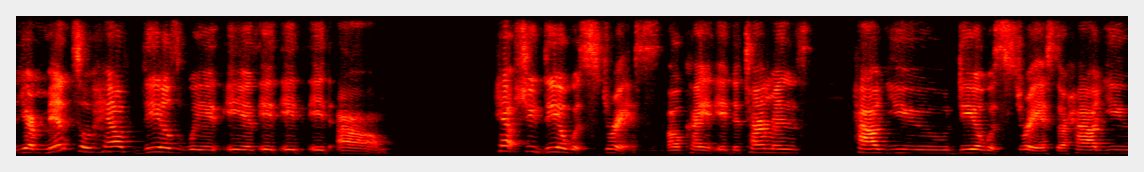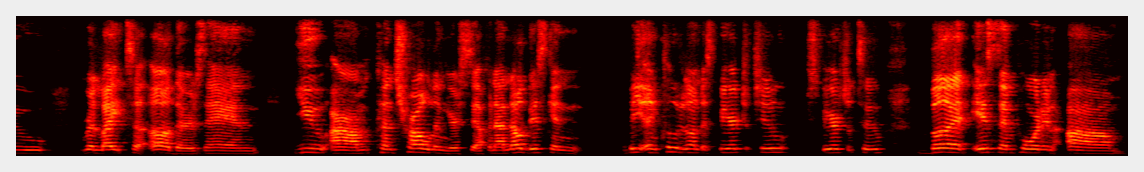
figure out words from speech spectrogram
your mental health deals with is it it it um helps you deal with stress. Okay. It determines how you deal with stress or how you relate to others and you um controlling yourself. And I know this can be included on the spiritual too, spiritual too, but it's important um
